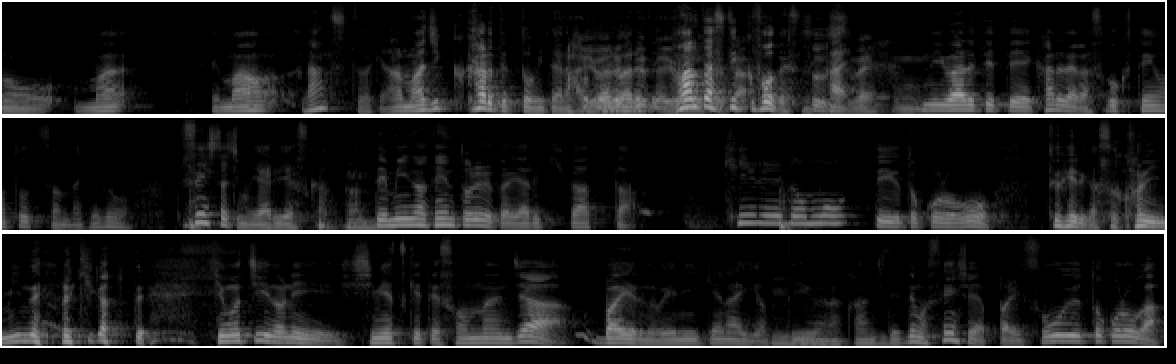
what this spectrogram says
のままあ、なんつったっけあマジックカルテットみたいなこと言われてファンタスティック4ですね、ね。はい。うん、言われてて彼らがすごく点を取ってたんだけど選手たちもやりやすかった、うん、でみんな点取れるからやる気があったけれどもっていうところをトゥヘルがそこにみんなやる気があって 気持ちいいのに締め付けてそんなんじゃバイエルの上に行けないよっていうような感じで、うん、でも選手はやっぱりそういうところが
